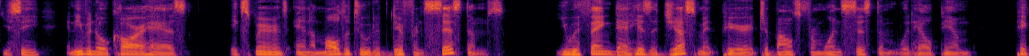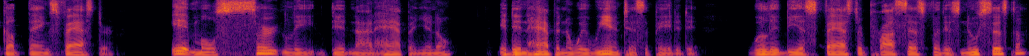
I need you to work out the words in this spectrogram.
You see, and even though Carr has experience in a multitude of different systems, you would think that his adjustment period to bounce from one system would help him pick up things faster. It most certainly did not happen, you know. It didn't happen the way we anticipated it. Will it be a faster process for this new system?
